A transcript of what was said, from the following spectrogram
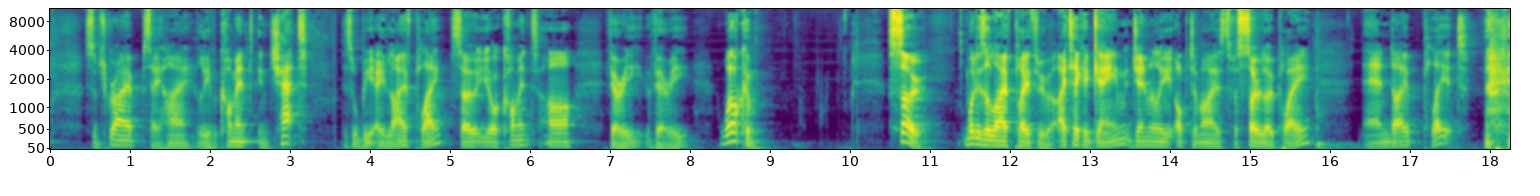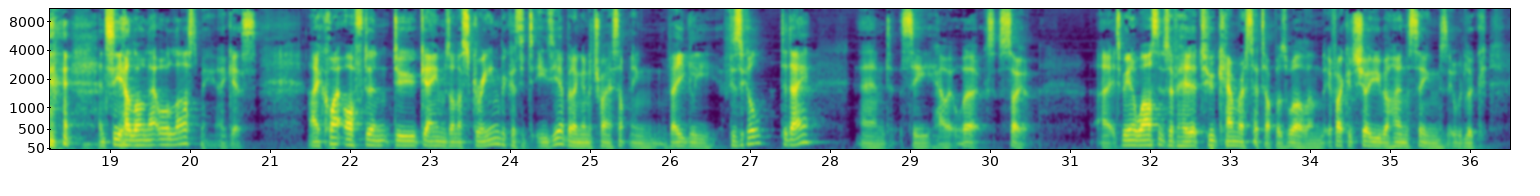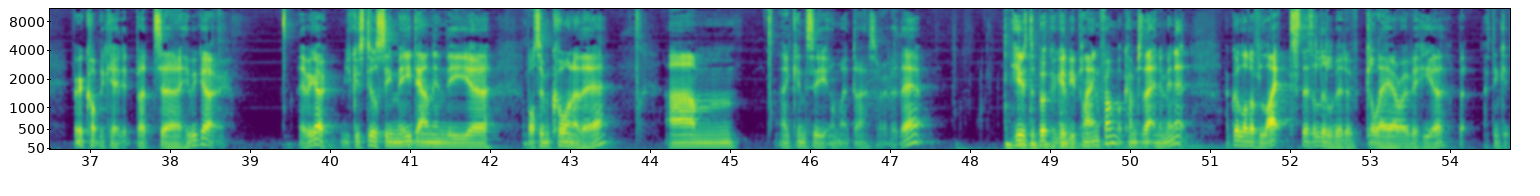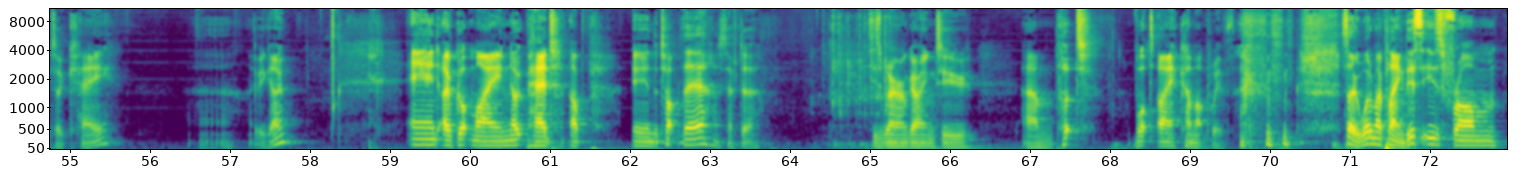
subscribe, say hi, leave a comment in chat. This will be a live play, so your comments are very, very welcome. So, what is a live playthrough? I take a game generally optimized for solo play and I play it and see how long that will last me, I guess. I quite often do games on a screen because it's easier, but I'm going to try something vaguely physical today and see how it works. So, uh, it's been a while since I've had a two camera setup as well, and if I could show you behind the scenes, it would look very complicated. But uh, here we go. There we go. You can still see me down in the uh, bottom corner there. Um, I can see on my dice are over there. Here's the book I'm going to be playing from. We'll come to that in a minute. I've got a lot of lights. There's a little bit of glare over here, but I think it's okay. Uh, there we go. And I've got my notepad up in the top there. I just have to. This is where I'm going to um, put what I come up with. so, what am I playing? This is from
